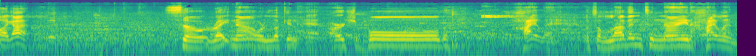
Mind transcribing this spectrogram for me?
All I got. So right now we're looking at Archbold Highland. Looks 11 to 9 Highland.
